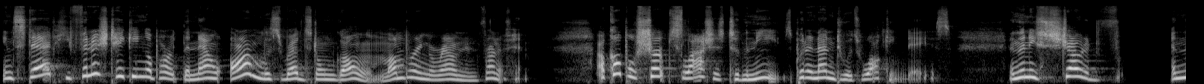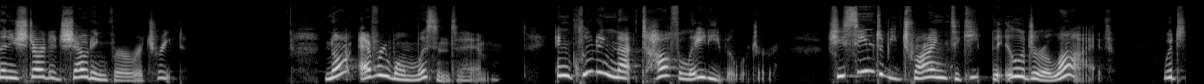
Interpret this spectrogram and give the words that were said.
Instead, he finished taking apart the now armless redstone golem lumbering around in front of him. A couple sharp slashes to the knees put an end to its walking days, and then he shouted and then he started shouting for a retreat. Not everyone listened to him, including that tough lady villager. She seemed to be trying to keep the illager alive, which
